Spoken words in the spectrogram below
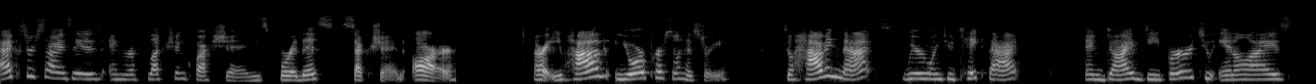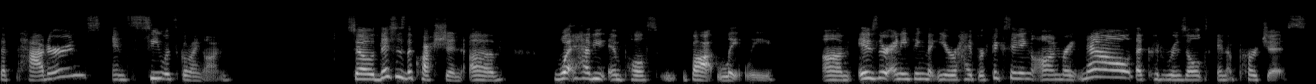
exercises and reflection questions for this section are All right, you have your personal history. So, having that, we're going to take that and dive deeper to analyze the patterns and see what's going on. So, this is the question of what have you impulse bought lately? Um, is there anything that you're hyperfixating on right now that could result in a purchase?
